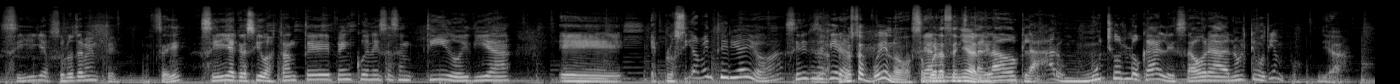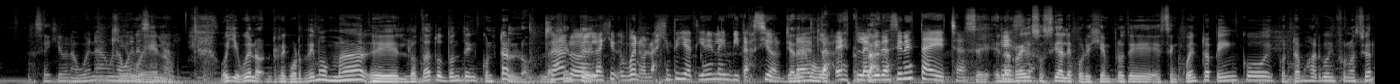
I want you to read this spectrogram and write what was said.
Sí, absolutamente. ¿Sí? Sí, ha crecido bastante Penco en ese sentido. Hoy día, eh, explosivamente diría yo, ¿ah? sin Ya, exagerar. Pero eso es bueno, Se son han buenas señales. instalado, claro, muchos locales ahora en último tiempo. Ya. Así que una buena, una Qué buena bueno. señal. Oye, bueno, recordemos más eh, los datos donde encontrarlos. La claro, gente- la gen- bueno, la gente ya tiene la invitación. Ya la, tenemos- la- la claro. invitación está hecha. Sí, en las redes sociales, por ejemplo, te- ¿se encuentra Penco? ¿Encontramos algo de información?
